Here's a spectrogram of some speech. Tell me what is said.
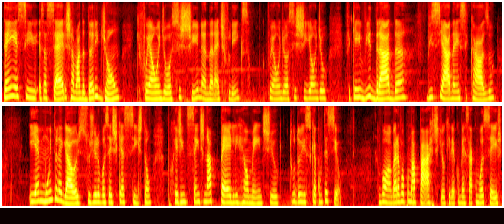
tem esse, essa série chamada Dirty John, que foi aonde eu assisti, né, da Netflix. Foi aonde eu assisti, onde eu fiquei vidrada, viciada nesse caso. E é muito legal, eu sugiro vocês que assistam, porque a gente sente na pele realmente tudo isso que aconteceu. Bom, agora eu vou para uma parte que eu queria conversar com vocês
